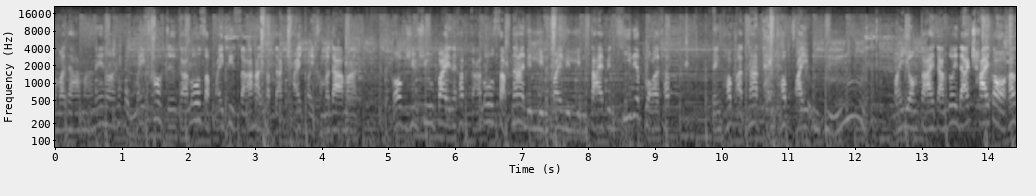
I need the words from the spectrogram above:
รรมดามาแน่นอนครับผมไม่เข้าเจอกาโร่สับไปติดสาหัสกับดักชายต่อยธรรมดามา ก็ชิวๆไปนะครับกาโร่สับหน้าลินลินไปลินลินตายเป็นที่เรียบร้อยครับแทงท็อปอัดหน้าแทงท็อปไปอือหือไม่ยอมตายตามด้วยดักชายต่อครับ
